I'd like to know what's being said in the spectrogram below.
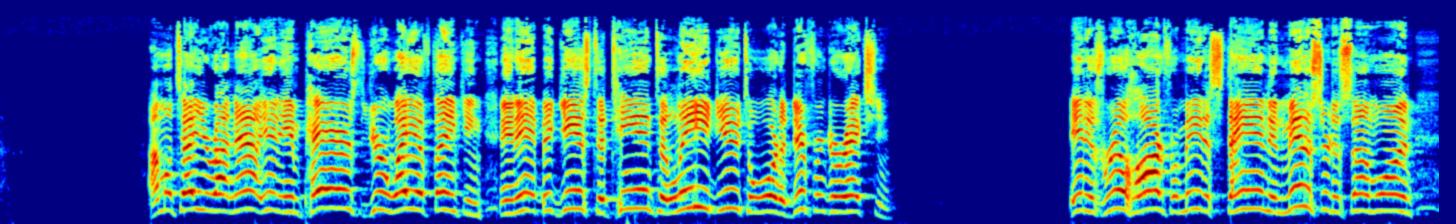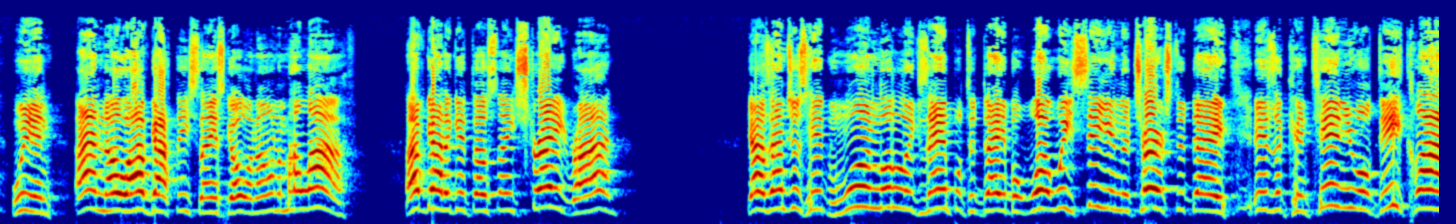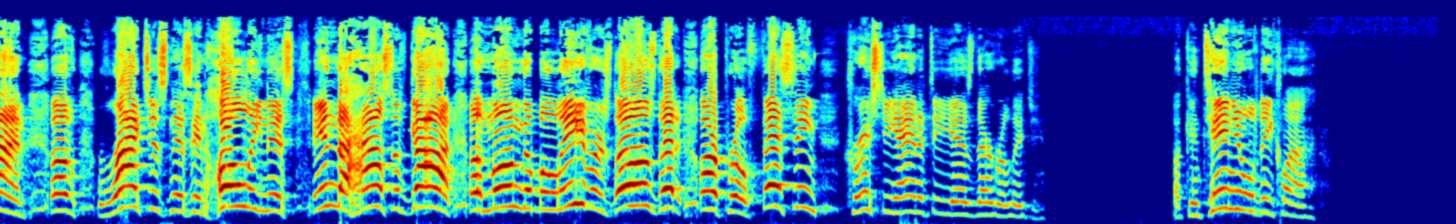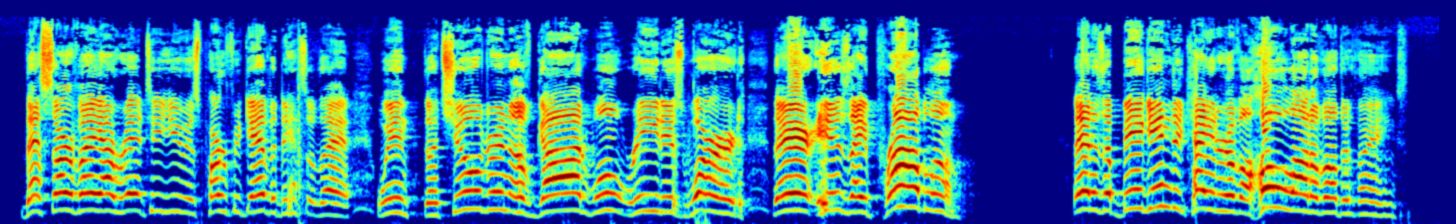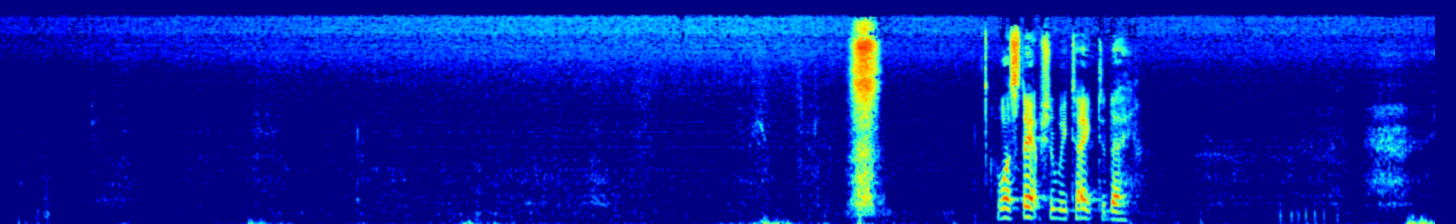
I'm going to tell you right now, it impairs your way of thinking and it begins to tend to lead you toward a different direction. It is real hard for me to stand and minister to someone when I know I've got these things going on in my life. I've got to get those things straight, right? Guys, I'm just hitting one little example today, but what we see in the church today is a continual decline of righteousness and holiness in the house of God among the believers, those that are professing Christianity as their religion. A continual decline. That survey I read to you is perfect evidence of that. When the children of God won't read His Word, there is a problem. That is a big indicator of a whole lot of other things. What steps should we take today?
